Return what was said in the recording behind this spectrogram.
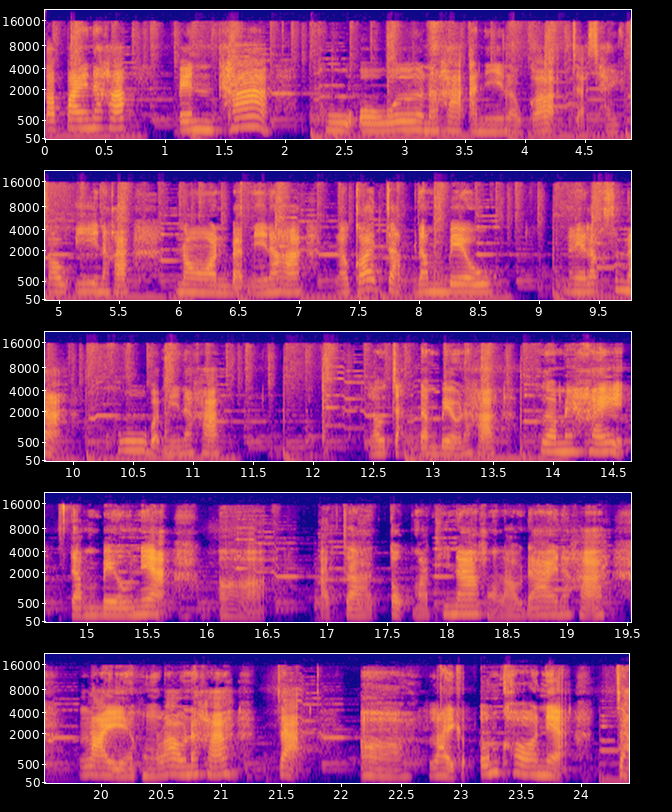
ต่อไปนะคะเป็นท่า pull over นะคะ อันนี้เราก็จะใช้เก้าอี้นะคะ นอนแบบนี้นะคะ แล้วก็จับดัมเบลในลักษณะคู่แบบนี้นะคะ เราจับดัมเบลนะคะ เพื่อไม่ให้ดัมเบลเนี่ย อาจจะตกมาที่หน้าของเราได้นะคะ ไหล่ของเรานะคะ จะไหล่กับต้นคอเนี่ยจะ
